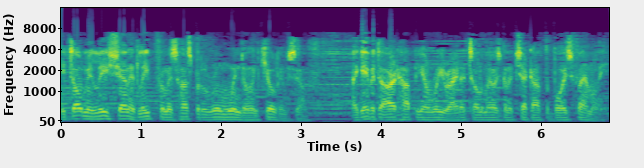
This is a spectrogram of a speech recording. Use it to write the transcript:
He told me Lee Shen had leaped from his hospital room window and killed himself. I gave it to Art Hoppy on rewrite. I told him I was going to check out the boy's family.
